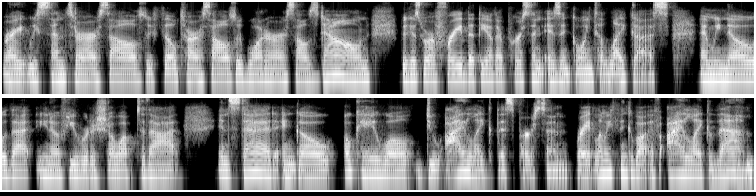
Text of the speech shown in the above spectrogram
right? We censor ourselves, we filter ourselves, we water ourselves down because we're afraid that the other person isn't going to like us. And we know that, you know, if you were to show up to that instead and go, okay, well, do I like this person, right? Let me think about if I like them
